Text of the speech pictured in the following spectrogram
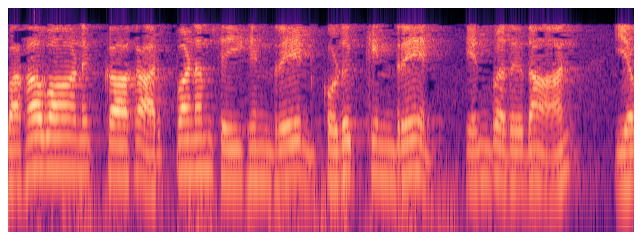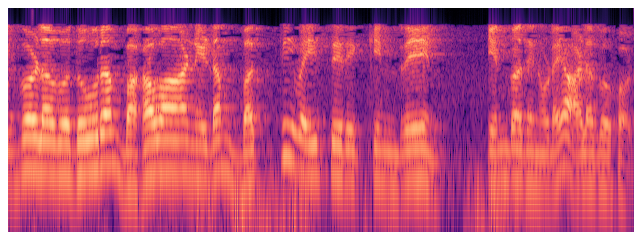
பகவானுக்காக அர்ப்பணம் செய்கின்றேன் கொடுக்கின்றேன் என்பதுதான் எவ்வளவு தூரம் பகவானிடம் பக்தி வைத்திருக்கின்றேன் என்பதனுடைய அளவுகோல்.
